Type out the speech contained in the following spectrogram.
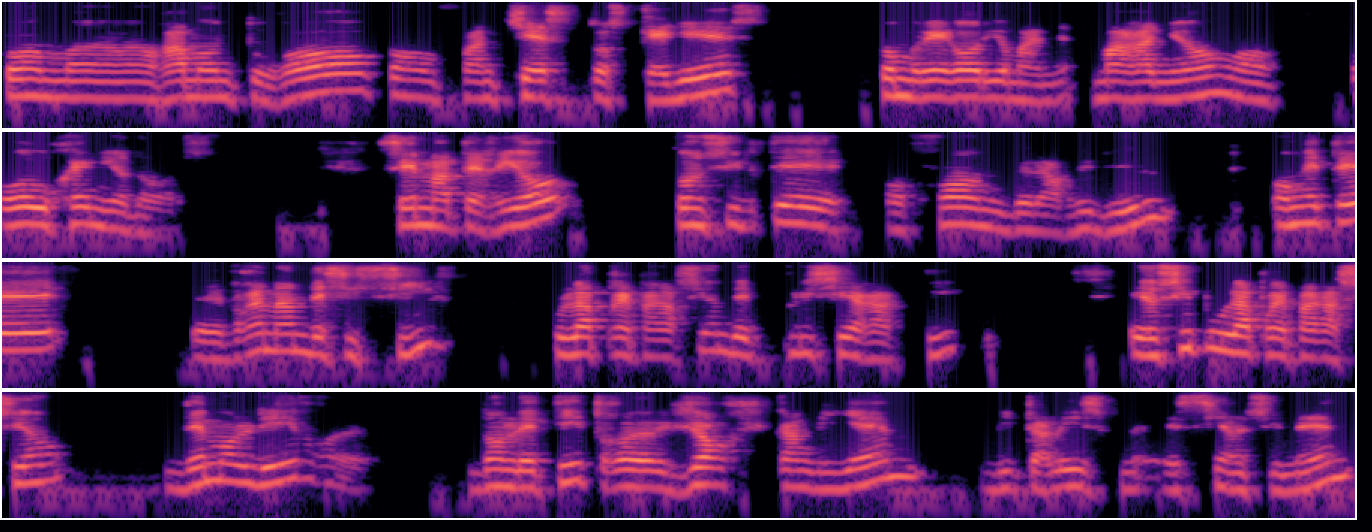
comme euh, Ramon Turó, comme Francesc Tosquelles, comme Gregorio Marañón ou Eugenio Dos. Ces matériaux, consultés au fond de la rue d'Ul, ont été euh, vraiment décisifs pour la préparation de plusieurs articles et aussi pour la préparation de mon livre dont le titre Georges Canguilhem, Vitalisme et sciences humaines,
